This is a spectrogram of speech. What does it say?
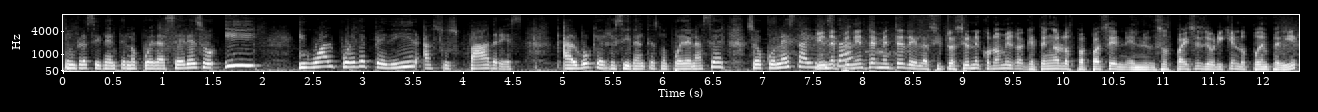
Un residente no puede hacer eso. Y igual puede pedir a sus padres, algo que residentes no pueden hacer. So, con esta lista... Independientemente de la situación económica que tengan los papás en, en esos países de origen, ¿lo pueden pedir?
